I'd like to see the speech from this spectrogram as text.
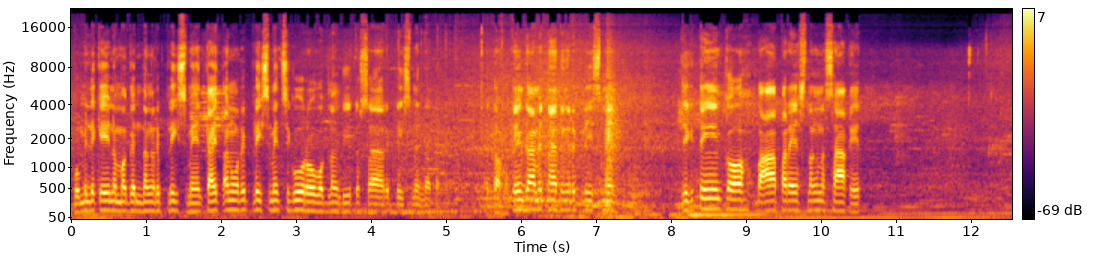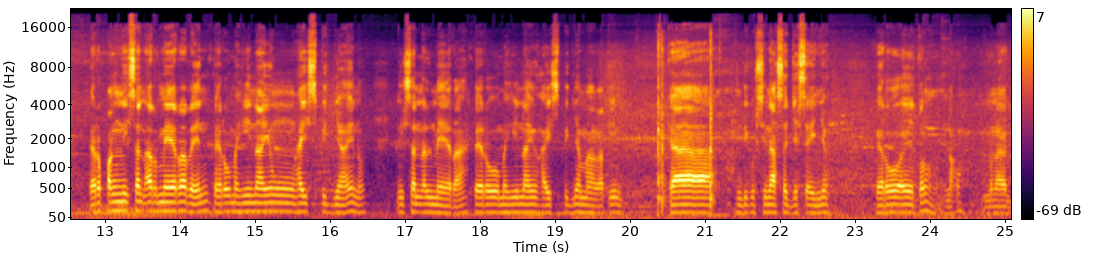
bumili kayo ng magandang replacement. Kahit anong replacement siguro, wag lang dito sa replacement na to. Ito, ito yung gamit nating replacement. Tingin ko, baka pares lang na sakit. Pero pang Nissan Almera rin, pero mahina yung high speed niya, eh, no? Nissan Almera, pero mahina yung high speed niya mga katim. Kaya hindi ko sinasuggest sa inyo. Pero ito, nako, nag,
